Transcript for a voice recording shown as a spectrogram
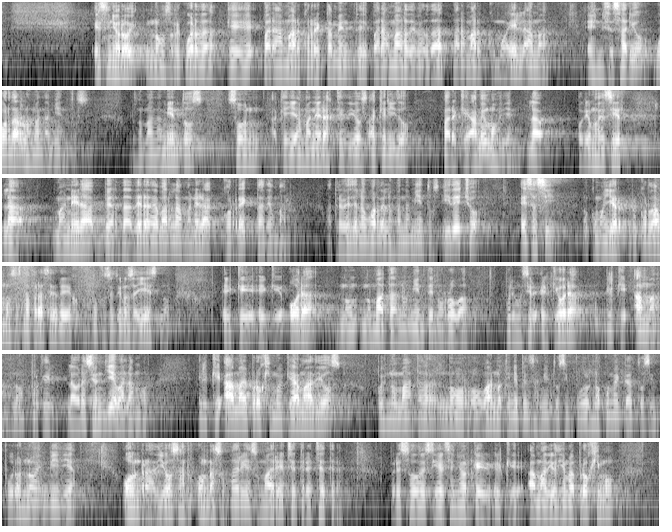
El Señor hoy nos recuerda que para amar correctamente, para amar de verdad, para amar como Él ama, es necesario guardar los mandamientos. Los mandamientos son aquellas maneras que Dios ha querido para que amemos bien. La, podríamos decir la manera verdadera de amar, la manera correcta de amar, a través de la guarda de los mandamientos. Y de hecho es así, ¿no? como ayer recordamos esta frase de don José Tino Sayés, ¿no? el que, el que ora no, mata, no miente, no roba. Podemos decir, el que ora, el que ama, ¿no? porque la oración lleva al amor. El que ama al prójimo, el que ama a Dios, pues no mata, no roba, no tiene pensamientos impuros, no comete actos impuros, no envidia, honra a Dios, honra a su padre y a su madre, etcétera, etcétera. Por eso decía el Señor que el, que ama a Dios y ama al prójimo,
